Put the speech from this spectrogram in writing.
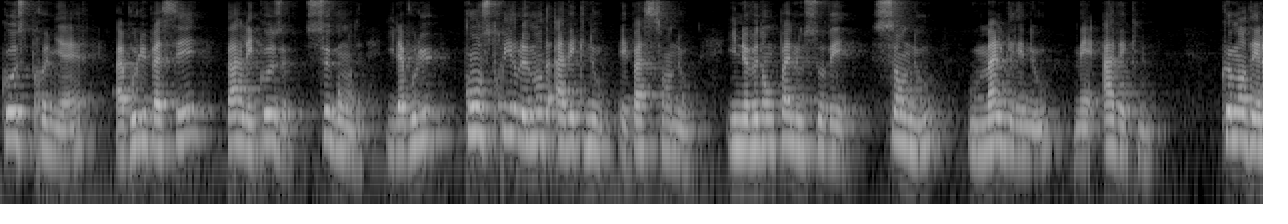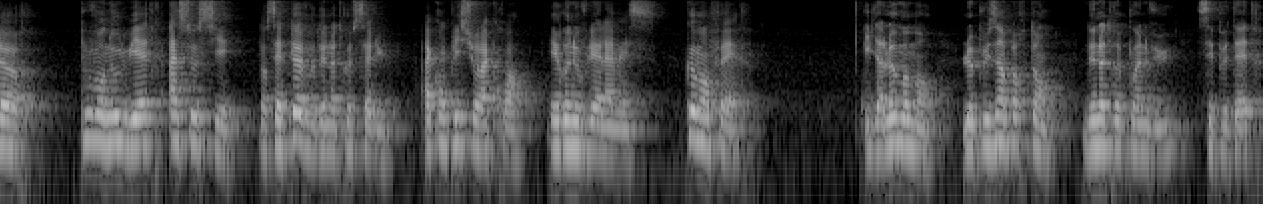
cause première, a voulu passer par les causes secondes. Il a voulu construire le monde avec nous et pas sans nous. Il ne veut donc pas nous sauver sans nous ou malgré nous, mais avec nous. Comment dès lors pouvons-nous lui être associés dans cette œuvre de notre salut, accomplie sur la croix et renouvelée à la messe? Comment faire? Eh bien, le moment le plus important de notre point de vue, c'est peut-être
